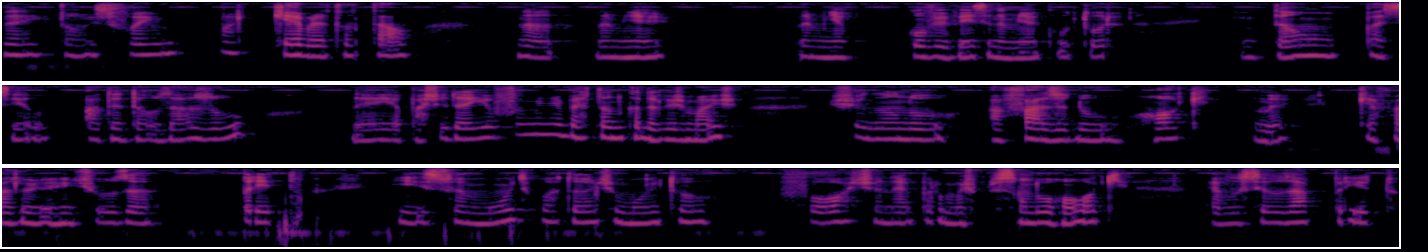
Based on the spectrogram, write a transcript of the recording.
né? Então isso foi uma quebra total na, na minha na minha convivência, na minha cultura. Então passei a tentar usar azul né? E a partir daí eu fui me libertando cada vez mais, chegando à fase do rock, né? Que é a fase onde a gente usa preto. E isso é muito importante, muito forte, né? Para uma expressão do rock, é você usar preto.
